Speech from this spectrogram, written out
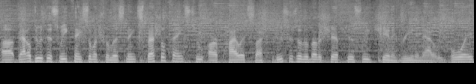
Uh, that'll do it this week. Thanks so much for listening. Special thanks to our pilots slash producers of the Mothership this week, Shannon Green and Natalie Boyd.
